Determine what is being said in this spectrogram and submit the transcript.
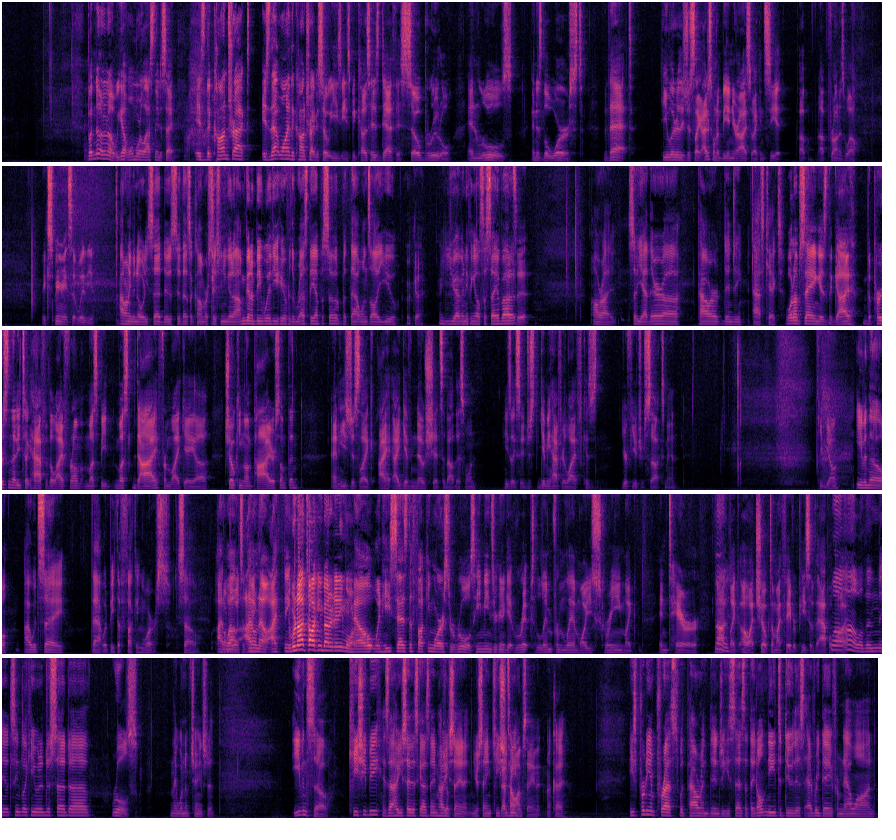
But no, no, no. We got one more last thing to say. Is the contract? Is that why the contract is so easy? Is because his death is so brutal and rules and is the worst that he literally is just like, I just want to be in your eye so I can see it up up front as well. Experience it with you. I don't even know what he said, dude. So that's a conversation you gotta. I'm gonna be with you here for the rest of the episode, but that one's all you. Okay, You have anything else to say about that's it? That's it. All right. So yeah, they're uh, power Denji, ass kicked. What I'm saying is the guy, the person that he took half of the life from, must be must die from like a uh, choking on pie or something, and he's just like, I I give no shits about this one. He's like, so just give me half your life because your future sucks, man. Keep going. Even though I would say that would be the fucking worst. So I don't know what I don't know. I think We're not talking about it anymore. No, when he says the fucking worst or rules, he means you're gonna get ripped limb from limb while you scream like in terror. Not Oh. like, oh, I choked on my favorite piece of apple Well, pie. oh well, then it seems like he would have just said uh, rules, and they wouldn't have changed it. Even so, Kishibe, is that how you say this guy's name? How are you saying it? You're saying Kishibe? That's how I'm saying it. Okay. He's pretty impressed with Power and Denji. He says that they don't need to do this every day from now on.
